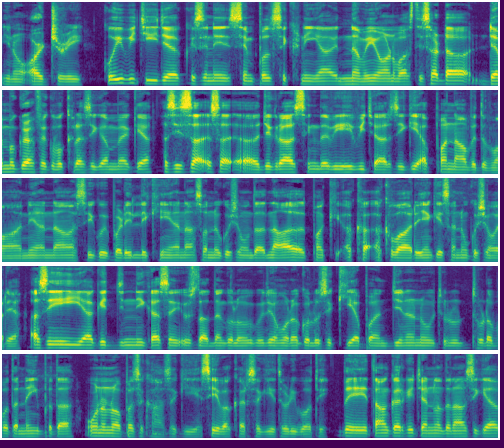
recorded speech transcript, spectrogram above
you know archery ਕੋਈ ਵੀ ਚੀਜ਼ ਹੈ ਕਿਸੇ ਨੇ ਸਿੰਪਲ ਸਿੱਖਣੀ ਆ, ਨਵੇਂ ਆਉਣ ਵਾਸਤੇ, ਸਾਡਾ ਡੈਮੋਗ੍ਰਾਫਿਕ ਵੱਖਰਾ ਸੀਗਾ। ਮੈਂ ਕਿਹਾ, ਅਸੀਂ ਜਗਰਾਜ ਸਿੰਘ ਦਾ ਵੀ ਇਹ ਵਿਚਾਰ ਸੀ ਕਿ ਆਪਾਂ ਨਾ ਵਿਦਵਾਨ ਆ, ਨਾ ਅਸੀਂ ਕੋਈ ਪੜ੍ਹੇ ਲਿਖੇ ਆ, ਨਾ ਸਾਨੂੰ ਕੁਝ ਆਉਂਦਾ, ਨਾ ਆਪਾਂ ਅਖਬਾਰੇ ਆ ਕਿ ਸਾਨੂੰ ਕੁਝ ਹੋ ਰਿਹਾ। ਅਸੀਂ ਇਹੀ ਆ ਕਿ ਜਿੰਨੀ ਕਾ ਸੇ ਉਸਤਾਦਾਂ ਕੋਲੋਂ ਜਾਂ ਹੋਰਾਂ ਕੋਲੋਂ ਸਿੱਖੀ, ਆਪਾਂ ਜਿਨ੍ਹਾਂ ਨੂੰ ਚਲੋ ਥੋੜਾ ਬਹੁਤਾ ਨਹੀਂ ਪਤਾ, ਉਹਨਾਂ ਨੂੰ ਆਪਾਂ ਸਿਖਾ ਸਕੀਏ, ਸੇਵਾ ਕਰ ਸਕੀਏ ਥੋੜੀ ਬਹੁਤੀ। ਤੇ ਤਾਂ ਕਰਕੇ ਚੈਨਲ ਦਾ ਨਾਮ ਸੀ ਕਿ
